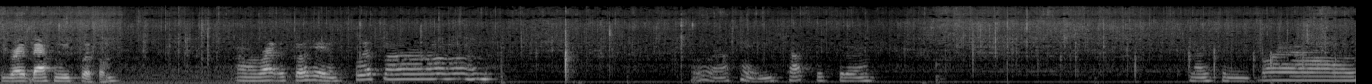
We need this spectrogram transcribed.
Be right back when we flip them. All right, let's go ahead and flip them. Oh, I can't use chopsticks today nice and brown.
